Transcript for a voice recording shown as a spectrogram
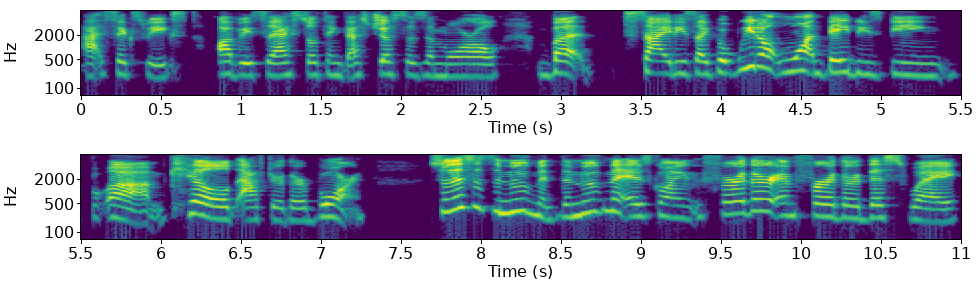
at six weeks. Obviously, I still think that's just as immoral, but society's like, but we don't want babies being um, killed after they're born. So, this is the movement. The movement is going further and further this way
